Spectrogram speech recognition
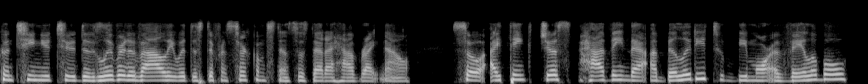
continue to deliver the value with these different circumstances that I have right now? So I think just having that ability to be more available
